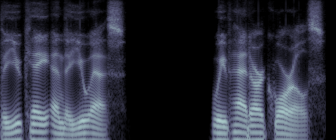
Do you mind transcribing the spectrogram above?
The UK and the US. We've had our quarrels.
